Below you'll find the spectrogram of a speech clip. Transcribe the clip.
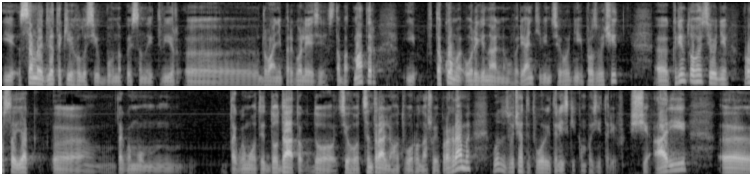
І саме для таких голосів був написаний твір е, Джованні Перголезі Стабат Матер. І в такому оригінальному варіанті він сьогодні і прозвучить. Е, Крім того, сьогодні просто як е, так би так би мовити, додаток до цього центрального твору нашої програми будуть звучати твори італійських композиторів. Ще арії, е,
